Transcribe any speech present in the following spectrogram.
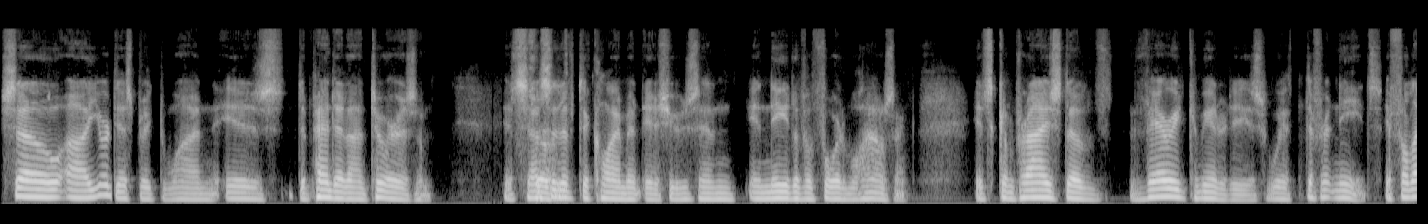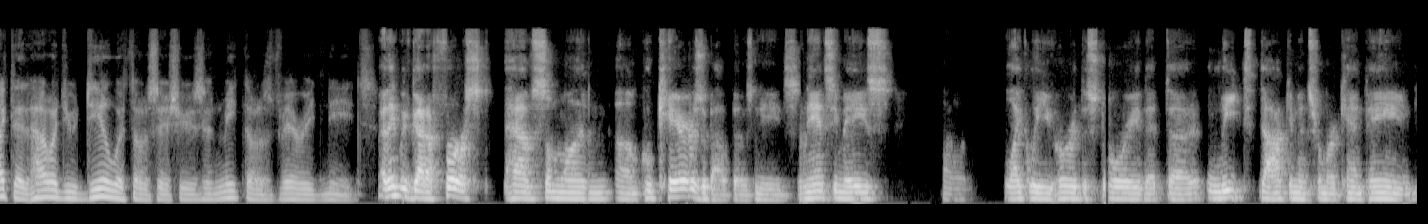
So, uh, your District One is dependent on tourism. It's sensitive to climate issues and in need of affordable housing. It's comprised of varied communities with different needs. If elected, how would you deal with those issues and meet those varied needs? I think we've got to first have someone um, who cares about those needs. Nancy Mace, uh, likely you heard the story that uh, leaked documents from her campaign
